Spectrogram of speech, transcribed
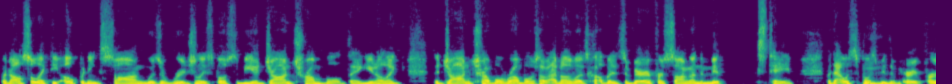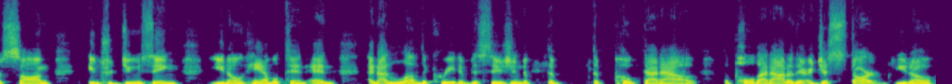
but also like the opening song was originally supposed to be a John Trumbull thing. You know, like the John Trumbull Rumble. So I don't know what it's called, but it's the very first song on the mix mixtape but that was supposed mm-hmm. to be the very first song introducing you know hamilton and and i love the creative decision to, to to poke that out to pull that out of there and just start you know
